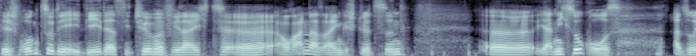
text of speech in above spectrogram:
der Sprung zu der Idee, dass die Türme vielleicht äh, auch anders eingestürzt sind, äh, ja, nicht so groß. Also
